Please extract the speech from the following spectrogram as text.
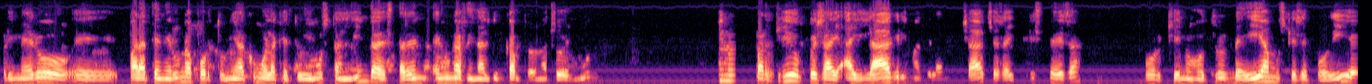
primero eh, para tener una oportunidad como la que tuvimos tan linda de estar en, una final de un campeonato del mundo. En partido, pues hay, hay lágrimas de las muchachas, hay tristeza, porque nosotros veíamos que se podía,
